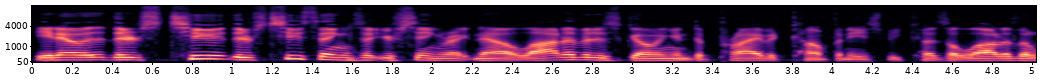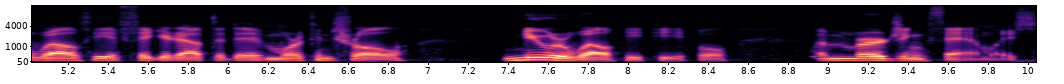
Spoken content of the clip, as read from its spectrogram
You know, there's two there's two things that you're seeing right now. A lot of it is going into private companies because a lot of the wealthy have figured out that they have more control, newer wealthy people emerging families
